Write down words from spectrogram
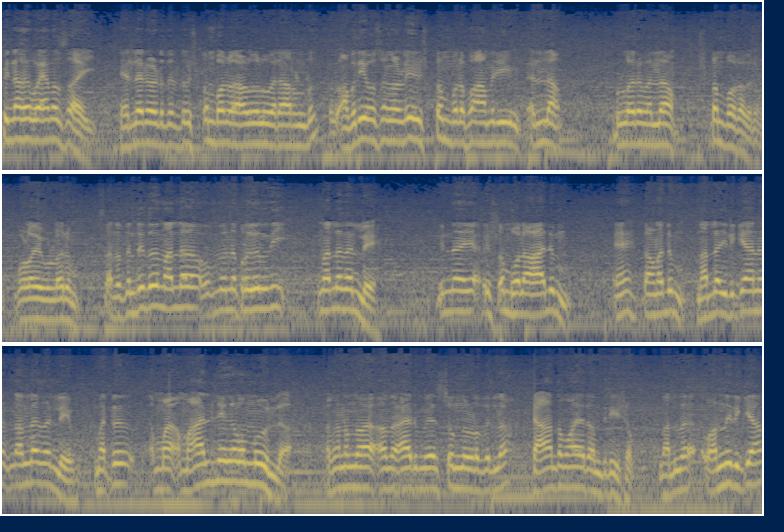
പിന്നെ അത് ഫേമസ് ആയി. എല്ലാവരും എടുത്തിട്ട് ഇഷ്ടം പോലെ ആളുകൾ വരാറുണ്ട്. അവധി ദിവസങ്ങളിൽ ഇഷ്ടം പോലെ ഫാമിലിയും എല്ലാം പിള്ളേരും എല്ലാം ഇഷ്ടം പോലെ വരും. കുളയും സ്ഥലത്തിന്റെ സ്ഥലത്തിന്റെ ഇത് നല്ല പിന്നെ പ്രകൃതി നല്ലതല്ലേ? പിന്നെ ഇഷ്ടംപോലെ ആലും ഏഹ് തണലും നല്ല ഇരിക്കാൻ നല്ലതല്ലേ? മറ്റ് മാലിന്യങ്ങളൊന്നുമില്ല. അങ്ങനൊന്നും അത് ആരും വേസ്റ്റ് ഒന്നും ഇടത്തില്ല. ശാന്തമായ ഒരു അന്തരീക്ഷം. നല്ല വന്നിരിക്കാൻ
